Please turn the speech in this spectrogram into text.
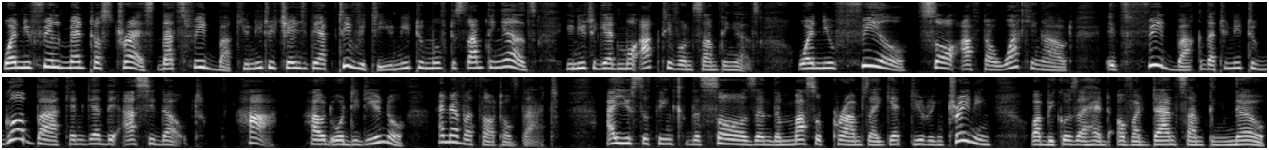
When you feel mental stress, that's feedback. You need to change the activity. You need to move to something else. You need to get more active on something else. When you feel sore after working out, it's feedback that you need to go back and get the acid out. Ha! How, what did you know? I never thought of that. I used to think the sores and the muscle cramps I get during training were because I had overdone something. No,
